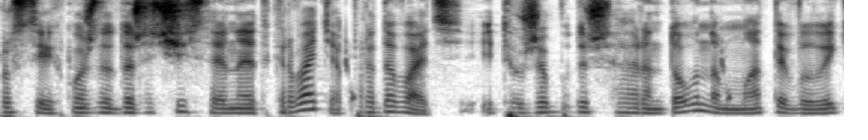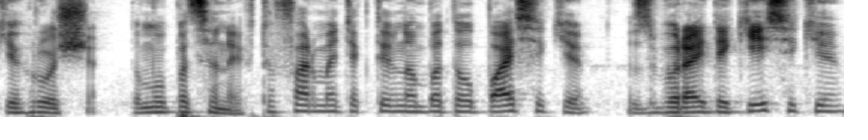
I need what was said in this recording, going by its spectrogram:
Просто їх можна навіть чисто не відкривати, а продавати. І ти вже будеш гарантовано мати великі гроші. Тому, пацани, хто фармить активно батл пасіки, збирайте кейсики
